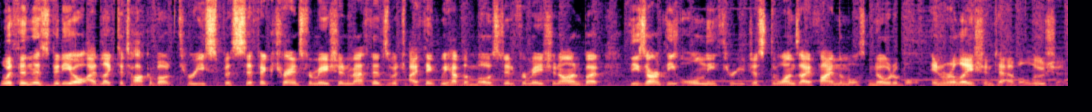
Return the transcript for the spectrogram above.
Within this video, I'd like to talk about three specific transformation methods, which I think we have the most information on, but these aren't the only three, just the ones I find the most notable in relation to evolution.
